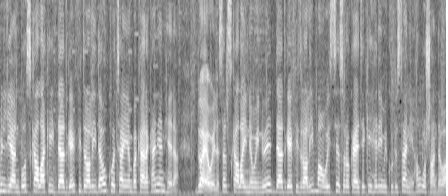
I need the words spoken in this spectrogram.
ملیان بۆ سکاڵاکەی دادگای فیدراڵیدا و کۆتاییان بە کارەکانیان هێنا دوای ئەوەی لەسەر سکاڵای نەوەی نوێ دادگای فیدراڵی ماوەی سێ سەرۆکایەتەکەی هەرێمی کوردستانی هەڵوەشاندەوە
